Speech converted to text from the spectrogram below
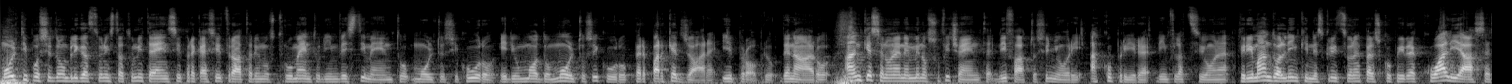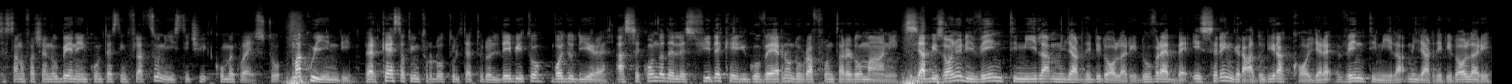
Molti possiedono obbligazioni statunitensi perché si tratta di uno strumento di investimento molto sicuro e di un modo molto sicuro per parcheggiare il proprio denaro, anche se non è nemmeno sufficiente di fatto signori a coprire l'inflazione. Vi rimando al link in descrizione per scoprire quali asset stanno facendo bene in contesti inflazionistici come questo. Ma quindi, perché è stato introdotto il tetto del debito? Voglio dire, a seconda delle sfide che il governo dovrà affrontare domani, se ha bisogno di 20 mila miliardi di dollari, dovrebbe essere in grado di raccogliere 20 mila miliardi di dollari,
